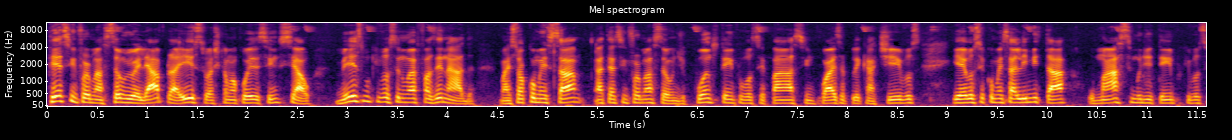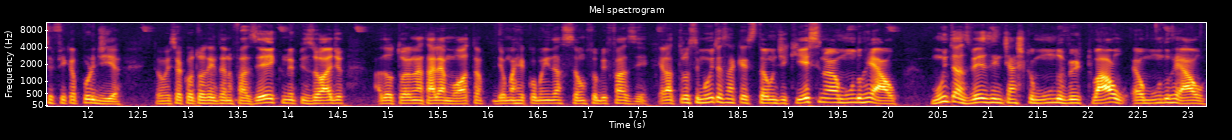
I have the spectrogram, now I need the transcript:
ter essa informação e olhar para isso, eu acho que é uma coisa essencial. Mesmo que você não vai fazer nada, mas só começar a ter essa informação de quanto tempo você passa, em quais aplicativos, e aí você começar a limitar o máximo de tempo que você fica por dia. Então, isso é o que eu estou tentando fazer e que no episódio a doutora Natália Mota deu uma recomendação sobre fazer. Ela trouxe muito essa questão de que esse não é o mundo real. Muitas vezes a gente acha que o mundo virtual é o mundo real.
